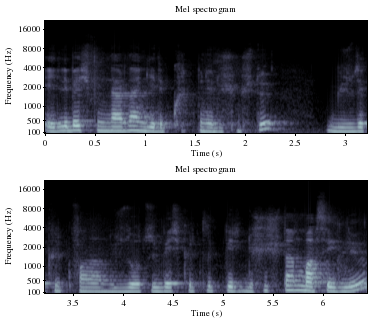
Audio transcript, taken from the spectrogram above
55 binlerden gelip 40 bine düşmüştü. %40 falan %35-40'lık bir düşüşten bahsediliyor.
